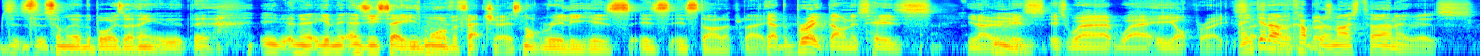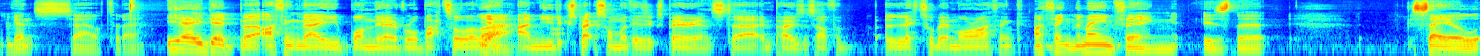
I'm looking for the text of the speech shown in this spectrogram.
some of the other boys, I think, uh, uh and again, as you say, he's more of a fetcher. It's not really his his, his style of play. Yeah, the breakdown is his. You know, hmm. is is where where he operates. And he did have a couple but- of nice turnovers hmm. against Sale today. Yeah, he did, but I think they won the overall battle of that. And you'd expect someone with his experience to impose himself a, a little bit more, I think. I think the main thing is that Sale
